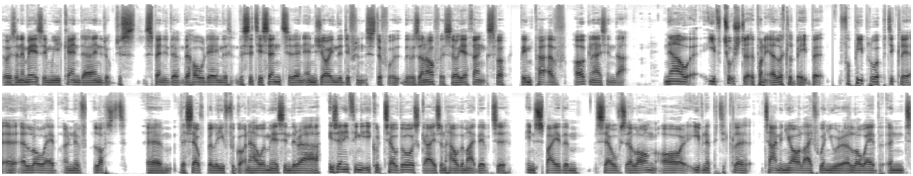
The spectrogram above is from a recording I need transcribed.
it was an amazing weekend. I ended up just spending the, the whole day in the, the city centre and enjoying the different stuff that was on offer. So, yeah, thanks for being part of organising that. Now, you've touched upon it a little bit, but for people who are particularly a, a low ebb and have lost um, their self belief, forgotten how amazing they are, is there anything that you could tell those guys on how they might be able to inspire them themselves along or even a particular time in your life when you were at a low ebb and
